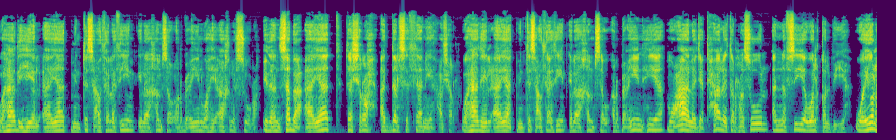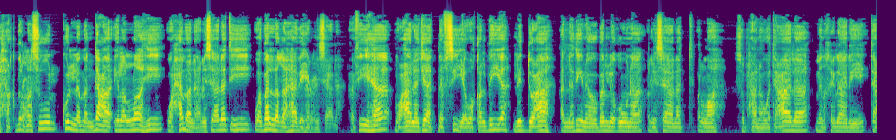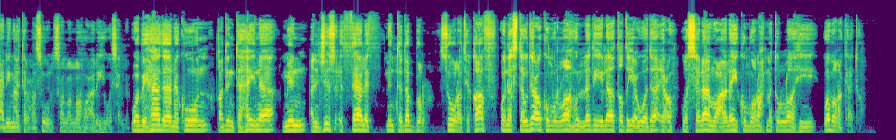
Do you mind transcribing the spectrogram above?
وهذه هي الآيات من 39 إلى 45 وهي آخر السورة. إذا سبع آيات تشرح الدرس الثاني عشر. وهذه الآيات من 39 إلى 45 هي معالجة حالة الرسول النفسية والقلبية. ويلحق بالرسول كل من دعا إلى الله وحمل رسالته وبلغ هذه الرسالة. ففيها معالجات نفسية وقلبية للدعاة الذين يبلغون رسالة الله سبحانه وتعالى من خلال تعليمات الرسول صلى الله عليه وسلم. وبهذا نكون قد انتهينا من الجزء الثالث من تدبر سورة قاف ونستودعكم الله الذي لا تضيع ودائعه. والسلام عليكم ورحمة الله وبركاته.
